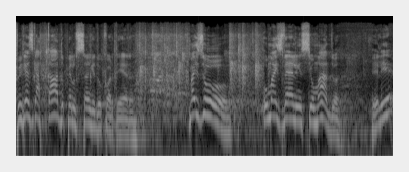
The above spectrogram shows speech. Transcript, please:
Fui resgatado pelo sangue do Cordeiro. Mas o, o mais velho enciumado, ele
